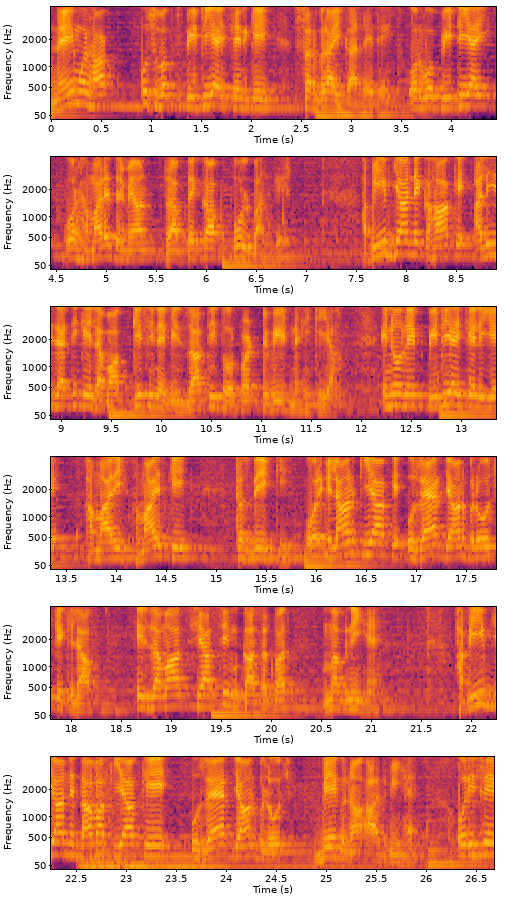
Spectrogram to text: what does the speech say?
नई मुल्क उस वक्त पीटीआई सिंध की सरबराही कर रहे थे और वो पीटीआई और हमारे दरमियान रबते का पुल बन गए। हबीब जान ने कहा कि अली जैदी के अलावा किसी ने भी ज़ाती तौर पर ट्वीट नहीं किया। इन्होंने पीटीआई के लिए हमारी हमायत की तस्दीक की और ऐलान किया कि उज़ैर जान बलोच के खिलाफ इल्ज़ाम सियासी मकासद पर मबनी हैं। हबीब जान ने दावा किया कि उज़ैर जान बलोच बेगुनाह आदमी है और इसे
